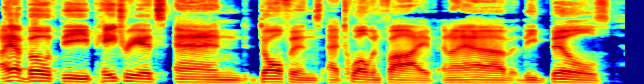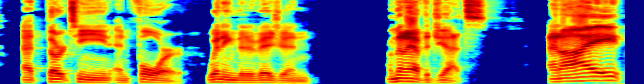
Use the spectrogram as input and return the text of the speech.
I have both the Patriots and Dolphins at 12 and 5, and I have the Bills at 13 and 4 winning the division. And then I have the Jets. And I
